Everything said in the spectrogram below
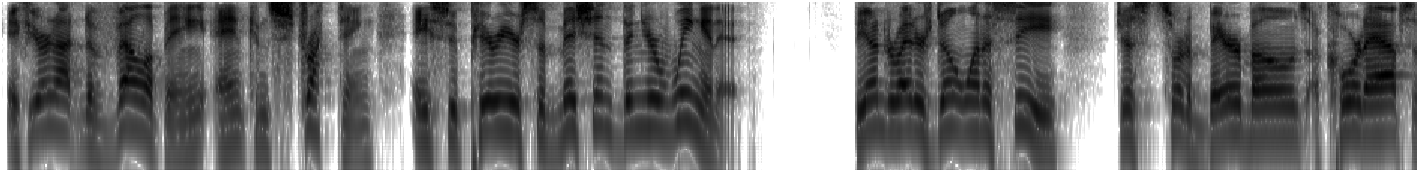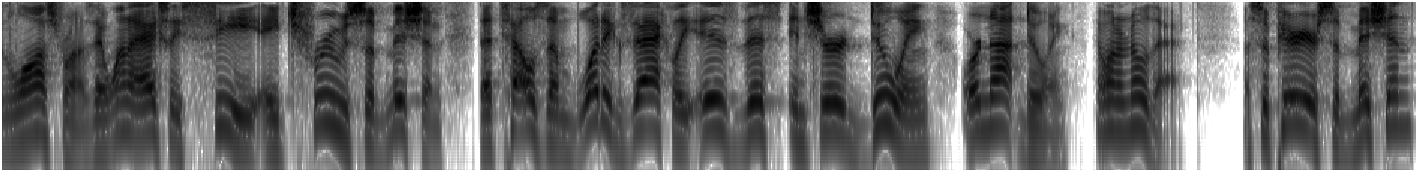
If you're not developing and constructing a superior submission, then you're winging it. The underwriters don't want to see just sort of bare bones, ACORD apps, and loss runs. They want to actually see a true submission that tells them what exactly is this insured doing or not doing. They want to know that. A superior submission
